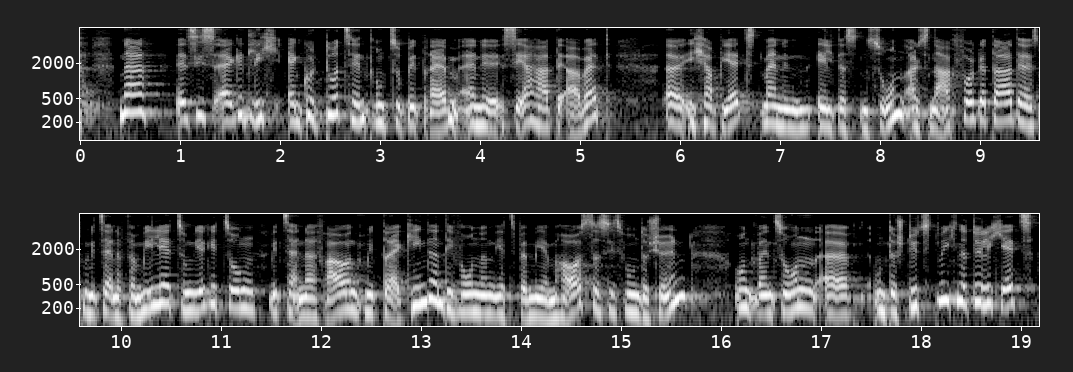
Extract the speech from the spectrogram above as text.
Na, es ist eigentlich ein Kulturzentrum zu betreiben, eine sehr harte Arbeit. Äh, ich habe jetzt meinen ältesten Sohn als Nachfolger da, der ist mit seiner Familie zu mir gezogen, mit seiner Frau und mit drei Kindern, die wohnen jetzt bei mir im Haus, das ist wunderschön. Und mein Sohn äh, unterstützt mich natürlich jetzt,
